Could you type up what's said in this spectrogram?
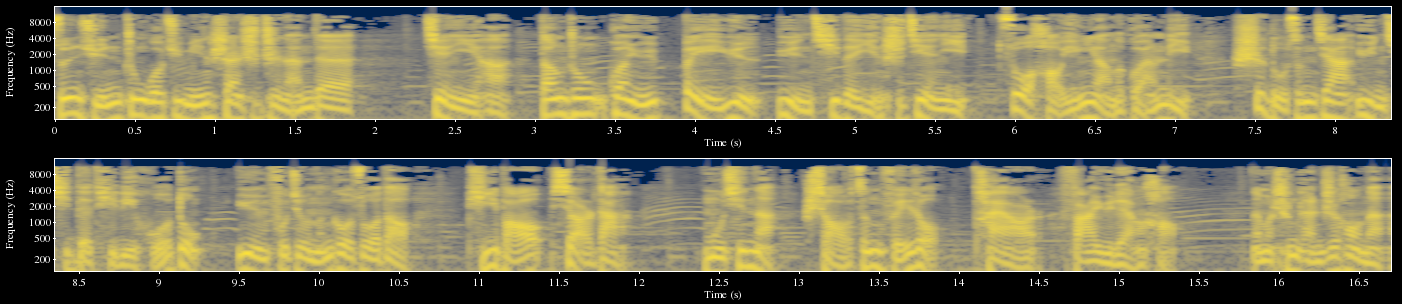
遵循中国居民膳食指南的建议哈，当中关于备孕孕期的饮食建议，做好营养的管理，适度增加孕期的体力活动，孕妇就能够做到皮薄馅儿大，母亲呢少增肥肉，胎儿发育良好。那么生产之后呢，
